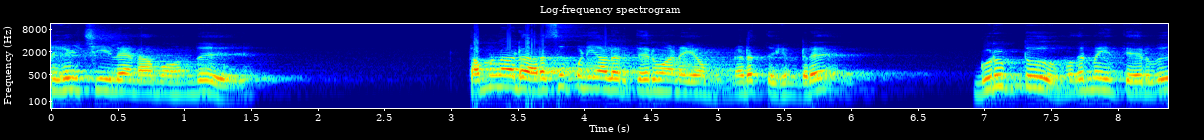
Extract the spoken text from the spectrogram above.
நிகழ்ச்சியில நாம வந்து தமிழ்நாடு அரசு பணியாளர் தேர்வாணையம் நடத்துகின்ற குரூப் டூ முதன்மை தேர்வு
